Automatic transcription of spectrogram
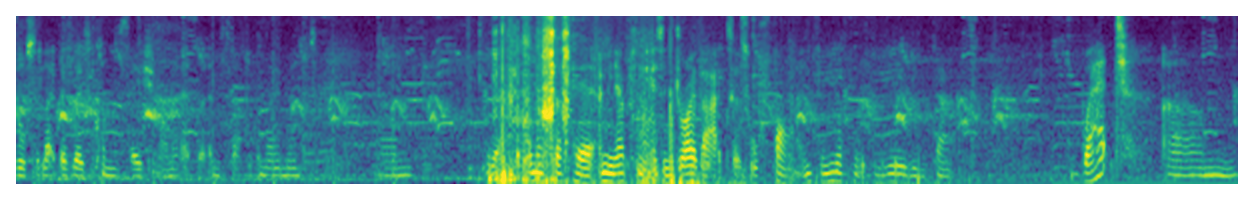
there's also like there's loads of condensation on it and stuff at the moment. Um, yeah all my stuff here I mean everything is in dry bag so it's all fine so nothing's really that wet. Um,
